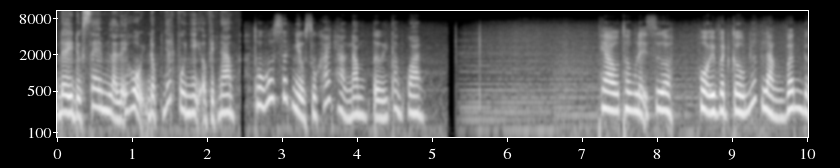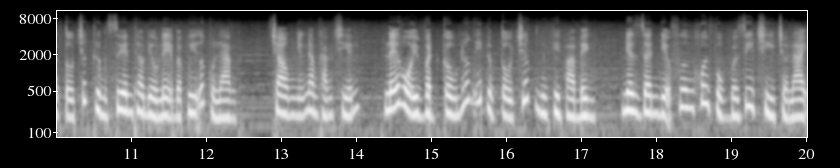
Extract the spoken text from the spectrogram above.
Đây được xem là lễ hội độc nhất vô nhị ở Việt Nam, thu hút rất nhiều du khách hàng năm tới tham quan. Theo thông lệ xưa, hội vật cầu nước làng Vân được tổ chức thường xuyên theo điều lệ và quy ước của làng. Trong những năm kháng chiến, lễ hội vật cầu nước ít được tổ chức nhưng khi hòa bình, nhân dân địa phương khôi phục và duy trì trở lại,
